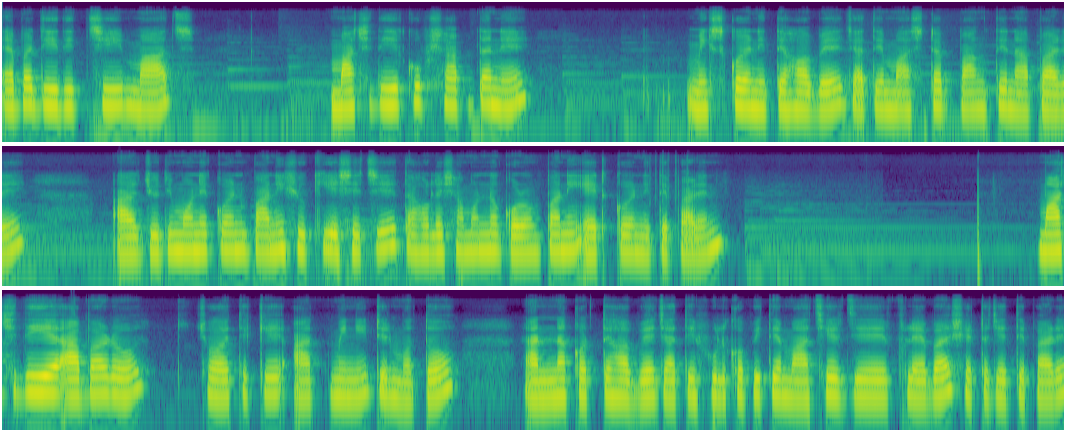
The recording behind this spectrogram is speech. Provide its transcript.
এবার দিয়ে দিচ্ছি মাছ। মাছ দিয়ে খুব সাবধানে মিক্স করে নিতে হবে যাতে মাছটা ভাঙতে না পারে। আর যদি মনে করেন পানি শুকিয়ে এসেছে, তাহলে সামান্য গরম পানি অ্যাড করে নিতে পারেন। মাছ দিয়ে আবারও ছয় থেকে আট মিনিটের মতো রান্না করতে হবে যাতে ফুলকপিতে মাছের যে ফ্লেভার সেটা যেতে পারে।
